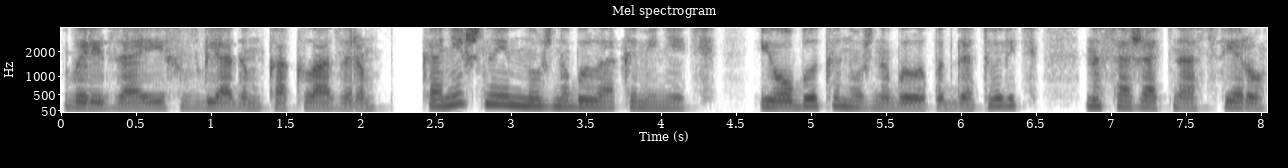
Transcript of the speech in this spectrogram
вырезая их взглядом как лазером. Конечно, им нужно было окаменеть, и облако нужно было подготовить, насажать на сферу,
